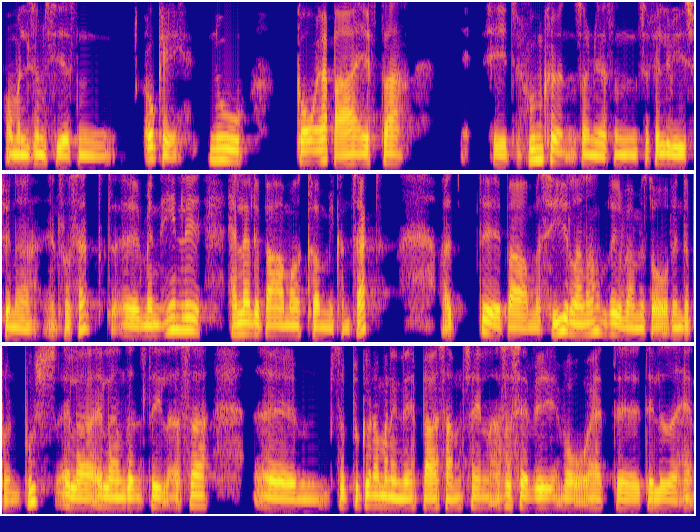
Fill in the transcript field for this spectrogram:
hvor man ligesom siger sådan, okay, nu går jeg bare efter et hundkøn, som jeg sådan selvfølgeligvis finder interessant, øh, men egentlig handler det bare om at komme i kontakt og det er bare om at sige eller andet. Det kan være, at man står og venter på en bus, eller eller andet den stil. Og så, øh, så begynder man egentlig bare samtalen, og så ser vi, hvor at, øh, det leder hen.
